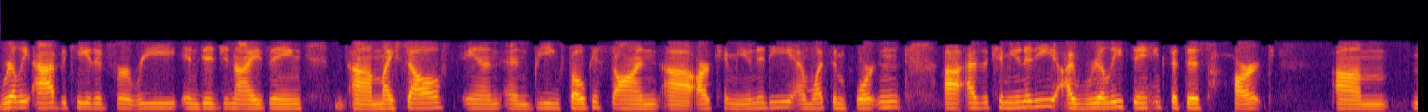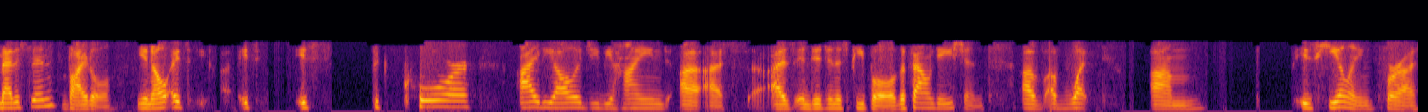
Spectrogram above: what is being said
really advocated for re-indigenizing um, myself and and being focused on uh, our community and what's important uh, as a community. I really think that this heart um, medicine vital. You know, it's it's the core ideology behind uh, us as Indigenous people, the foundation of of what um, is healing for us,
